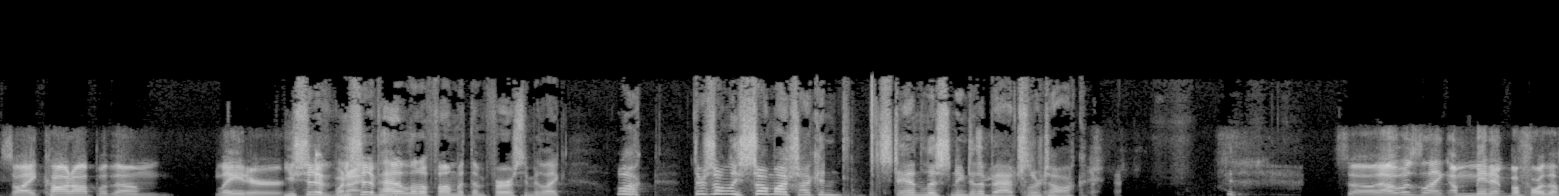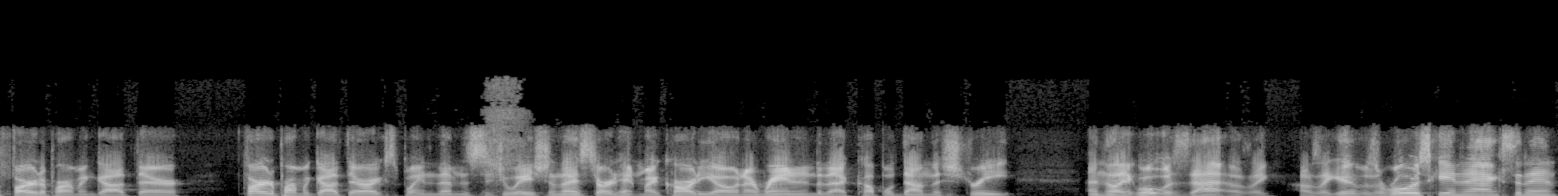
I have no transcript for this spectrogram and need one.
So I caught up with them later. You should have when you I- should have had a little fun with them first and be like, "Look, there's only so much I can stand listening to the Bachelor talk." So that was like a minute before the fire department got there. Fire department got there. I explained to them the situation. Then I started hitting my cardio, and I ran into that couple down the street. And they're like, "What was that?" I was like, "I was like, it was a roller skating accident."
